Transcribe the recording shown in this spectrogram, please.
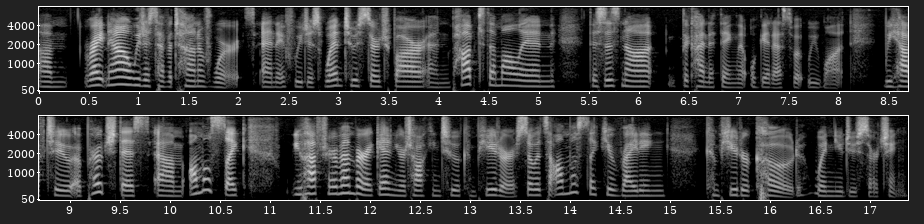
Um, right now, we just have a ton of words, and if we just went to a search bar and popped them all in, this is not the kind of thing that will get us what we want. We have to approach this um, almost like you have to remember again, you're talking to a computer, so it's almost like you're writing computer code when you do searching.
